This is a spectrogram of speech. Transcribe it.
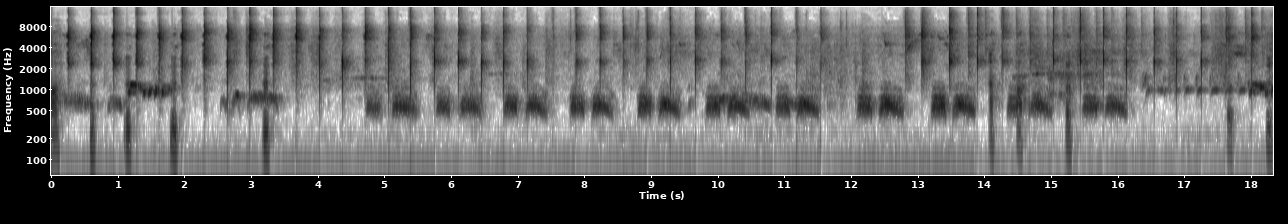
อ๋ออืมอืมอืมอืมเออาอืมอืม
